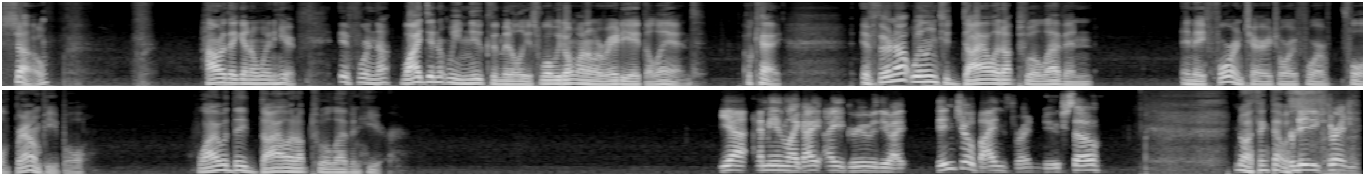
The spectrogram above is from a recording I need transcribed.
So, how are they going to win here? If we're not, why didn't we nuke the Middle East? Well, we don't want to irradiate the land. Okay. If they're not willing to dial it up to 11 in a foreign territory for full of brown people, why would they dial it up to 11 here? Yeah, I mean, like I, I agree with you. I didn't Joe Biden threaten nukes though, No, I think that was. or did he threaten?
